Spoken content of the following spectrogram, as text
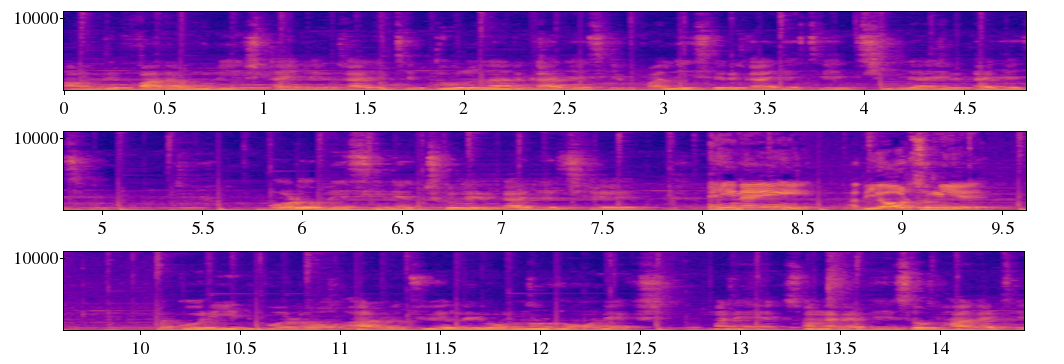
আমাদের পাড়ামুড়ি স্টাইলের কাজ আছে দোলনার কাজ আছে পালিশের কাজ আছে ছিলাইয়ের কাজ আছে বড় মেশিনের ছোলের কাজ আছে नहीं नहीं अभी और सुनिए গরিব বলো আরও জুয়েলারি অন্য অন্য অনেক মানে সোনার কাছে যেসব ভাগ আছে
